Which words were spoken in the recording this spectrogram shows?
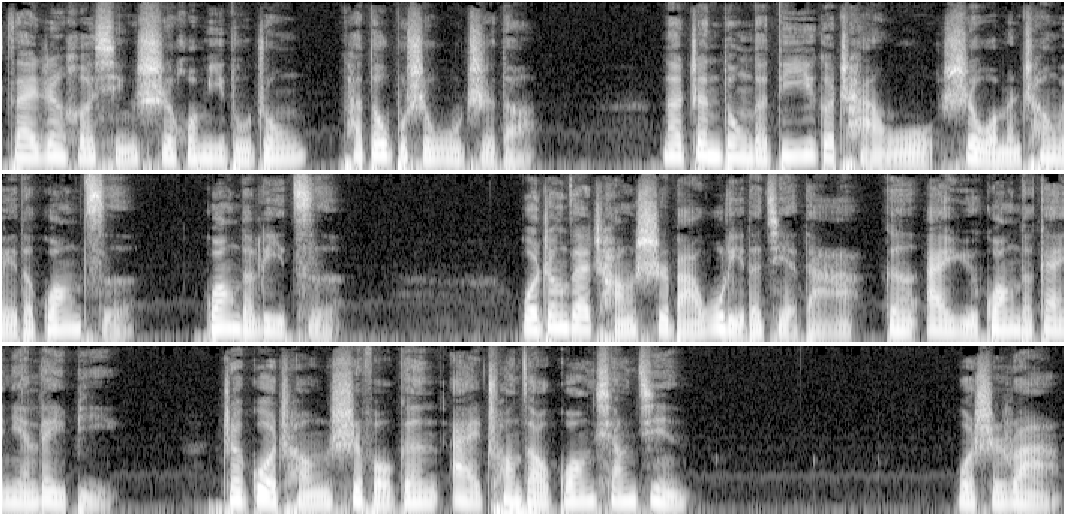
在任何形式或密度中，它都不是物质的。那振动的第一个产物是我们称为的光子，光的粒子。我正在尝试把物理的解答。跟爱与光的概念类比，这过程是否跟爱创造光相近？我是 Ra，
